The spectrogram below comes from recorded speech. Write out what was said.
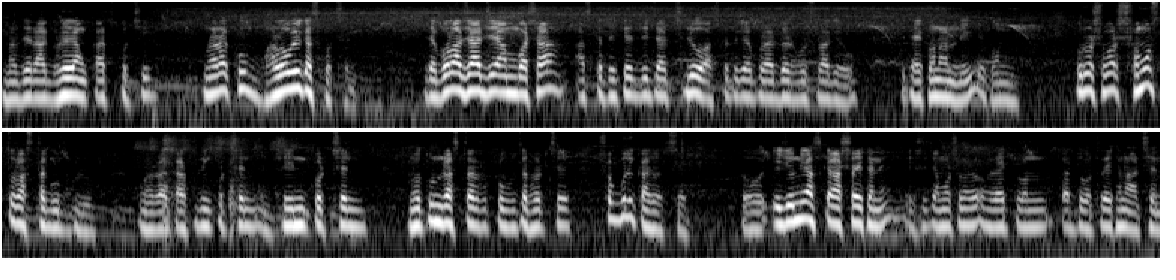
ওনাদের আগ্রহে আমি কাজ করছি। ওনারা খুব ভালোভাবেই কাজ করছেন। এটা বলা যায় যে আমবাসা আজকে থেকে যেটা ছিল, আজকে থেকে প্রায় দশ বছর আগেও, সেটা এখন আর নেই। এখন পুরসভার সমস্ত রাস্তাগুটগুলো ওনারা কার্পেটিং করছেন ড্রেন করছেন, নতুন রাস্তার প্রপোজাল হচ্ছে সবগুলি কাজ হচ্ছে। তো এই জন্যই আজকে আসা এখানে। এসেছে আমার সঙ্গে দায়িত্ববান কার্যকর্তা এখানে আছেন।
